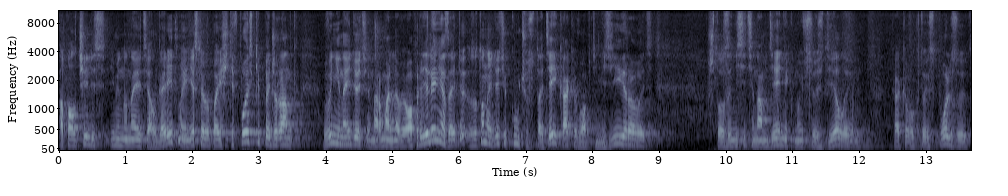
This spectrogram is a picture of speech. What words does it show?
ополчились именно на эти алгоритмы. Если вы поищете в поиске PageRank, вы не найдете нормального его определения, зато найдете кучу статей, как его оптимизировать, что занесите нам денег, мы все сделаем как его кто использует.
